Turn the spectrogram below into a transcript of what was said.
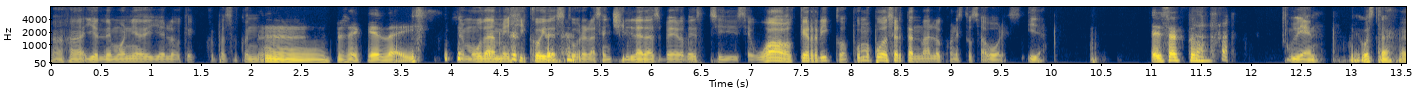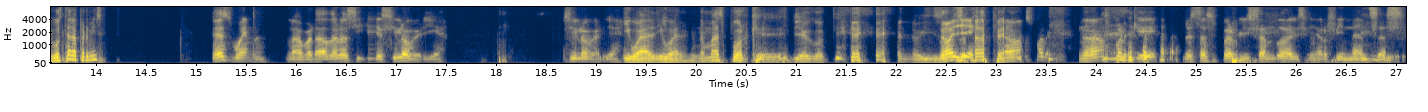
Ajá, y el demonio de hielo, ¿qué, qué pasó con él? Mm, pues se queda ahí. Se muda a México y descubre las enchiladas verdes y dice, wow, qué rico, ¿cómo puedo ser tan malo con estos sabores? Y ya. Exacto. Bien, me gusta, me gusta la premisa. Es bueno, la verdad, ahora sí que sí lo vería. Sí lo vería. Igual, igual, nomás porque Diego lo hizo. No, oye, Pero- nada más, por- nada más porque lo está supervisando el señor Finanzas.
